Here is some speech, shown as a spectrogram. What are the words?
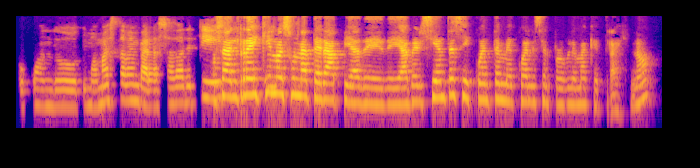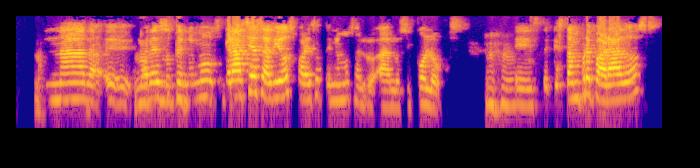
o cuando tu mamá estaba embarazada de ti. O sea, el Reiki no es una terapia de, de a ver, siéntese y cuénteme cuál es el problema que trae, ¿no? Nada, eh, para eso tenemos, gracias a Dios, para eso tenemos a, los psicólogos, este, que están preparados,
